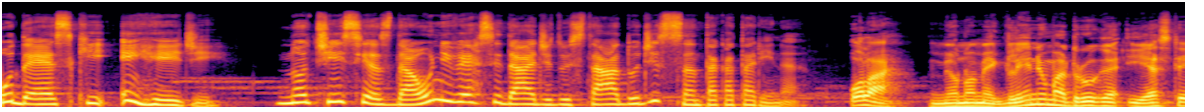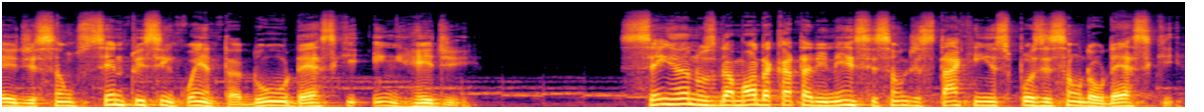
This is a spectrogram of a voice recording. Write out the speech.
O Desk em Rede. Notícias da Universidade do Estado de Santa Catarina. Olá, meu nome é Glênio Madruga e esta é a edição 150 do UDESC em Rede. 100 anos da moda catarinense são destaque em exposição da UDESC.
